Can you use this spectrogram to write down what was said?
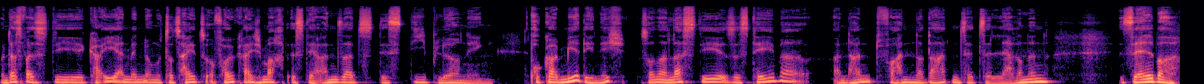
Und das, was die KI-Anwendung zurzeit so erfolgreich macht, ist der Ansatz des Deep Learning. Programmier die nicht, sondern lass die Systeme anhand vorhandener Datensätze lernen, selber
